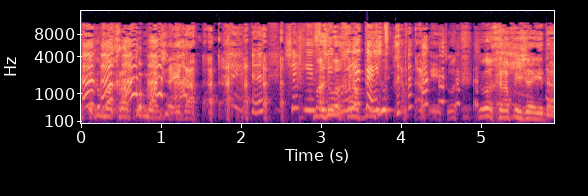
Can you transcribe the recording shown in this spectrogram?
Ek kom maar grap kom maar Shaida. Sheikh jy sê so die grappie, moeilikheid. so grappie, so, so grappie Shaida.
